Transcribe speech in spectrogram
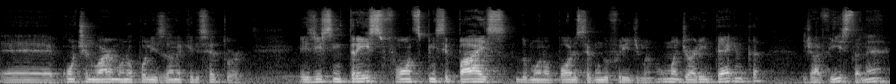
é, continuar monopolizando aquele setor. Existem três fontes principais do monopólio, segundo Friedman: uma de ordem técnica, já vista, né?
